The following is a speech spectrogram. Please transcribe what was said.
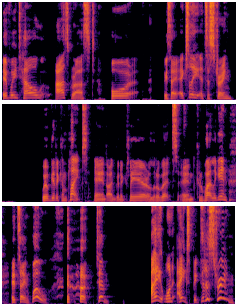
If we tell ask Rust or we say actually it's a string, we'll get a complaint. And I'm going to clear a little bit and compile again. It's saying, "Whoa, Tim, I want I expected a string."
